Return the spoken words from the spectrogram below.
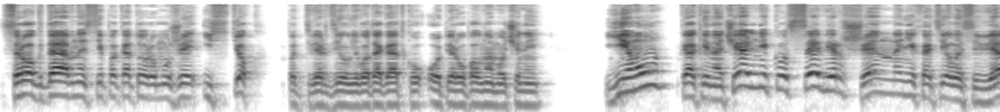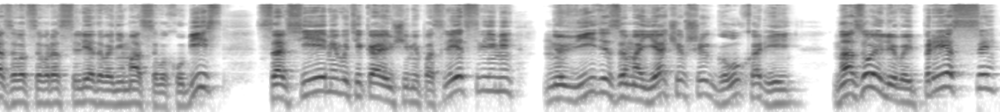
«Срок давности, по которому уже истек», подтвердил его догадку оперуполномоченный. Ему, как и начальнику, совершенно не хотелось ввязываться в расследование массовых убийств со всеми вытекающими последствиями в виде замаячивших глухарей, назойливой прессы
